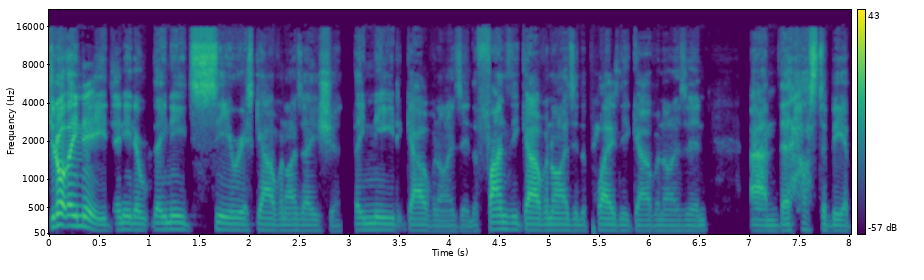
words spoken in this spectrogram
Do you know what they need? They need a, they need serious galvanization. They need galvanizing. The fans need galvanizing. The players need galvanizing, and there has to be a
